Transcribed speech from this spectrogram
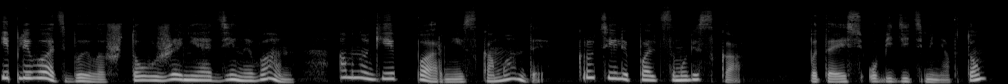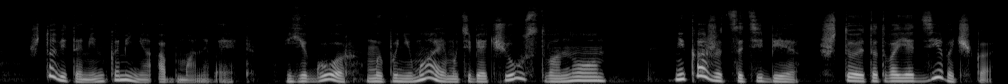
И плевать было, что уже не один Иван, а многие парни из команды крутили пальцем у виска, пытаясь убедить меня в том, что витаминка меня обманывает. Егор, мы понимаем, у тебя чувства, но не кажется тебе, что эта твоя девочка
